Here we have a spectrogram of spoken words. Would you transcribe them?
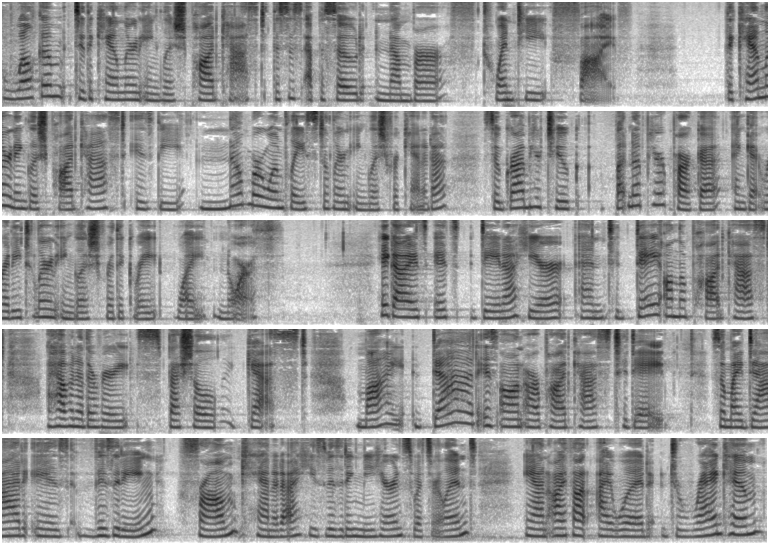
Welcome to the Can Learn English podcast. This is episode number 25. The Can Learn English podcast is the number one place to learn English for Canada. So grab your toque, button up your parka, and get ready to learn English for the Great White North. Hey guys, it's Dana here, and today on the podcast, I have another very special guest. My dad is on our podcast today. So, my dad is visiting from Canada. He's visiting me here in Switzerland. And I thought I would drag him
